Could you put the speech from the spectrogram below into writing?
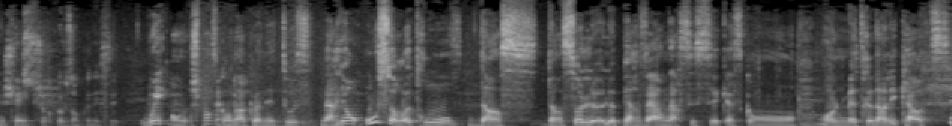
Je suis sûre que vous en connaissez. Oui, on- je pense qu'on en connaît tous. Marion, où se retrouve dans, dans ça le, le pervers narcissique? Est-ce qu'on on le mettrait dans les chaotiques?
